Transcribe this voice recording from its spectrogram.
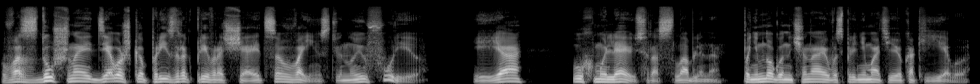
воздушная девушка-призрак превращается в воинственную фурию. И я ухмыляюсь расслабленно, понемногу начинаю воспринимать ее как Еву,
